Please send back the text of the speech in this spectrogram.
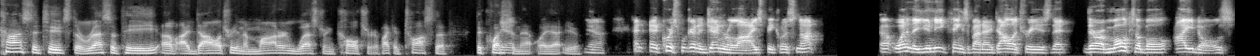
constitutes the recipe of idolatry in the modern Western culture? If I could toss the, the question yeah. that way at you. Yeah. And, and, of course, we're going to generalize because not uh, one of the unique things about idolatry is that there are multiple idols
